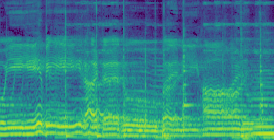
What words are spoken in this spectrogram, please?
કોઈ વિરાટ રૂપ નિહાળ્યું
